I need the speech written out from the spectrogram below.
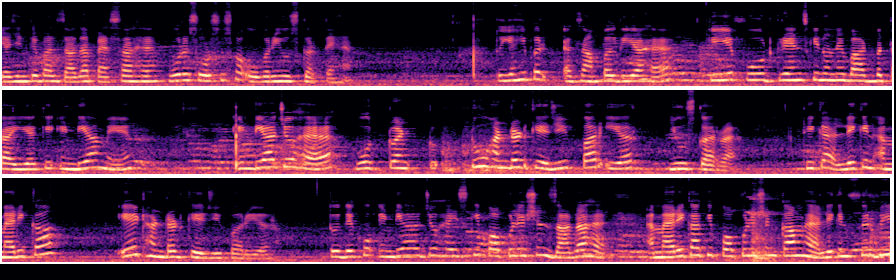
या जिनके पास ज़्यादा पैसा है, वो रिसोर्स का ओवर यूज़ करते हैं। तो यहीं पर एग्ज़ाम्पल दिया है कि ये फ़ूड ग्रेन्स की इन्होंने बात बताई है कि इंडिया में इंडिया जो है, वो टू हंड्रेड के जी पर ईयर यूज़ कर रहा है। ठीक है? लेकिन अमेरिका एट हंड्रेड के जी पर ईयर तो देखो इंडिया जो है, इसकी पॉपुलेशन ज़्यादा है। अमेरिका की पॉपुलेशन कम है, लेकिन फिर भी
